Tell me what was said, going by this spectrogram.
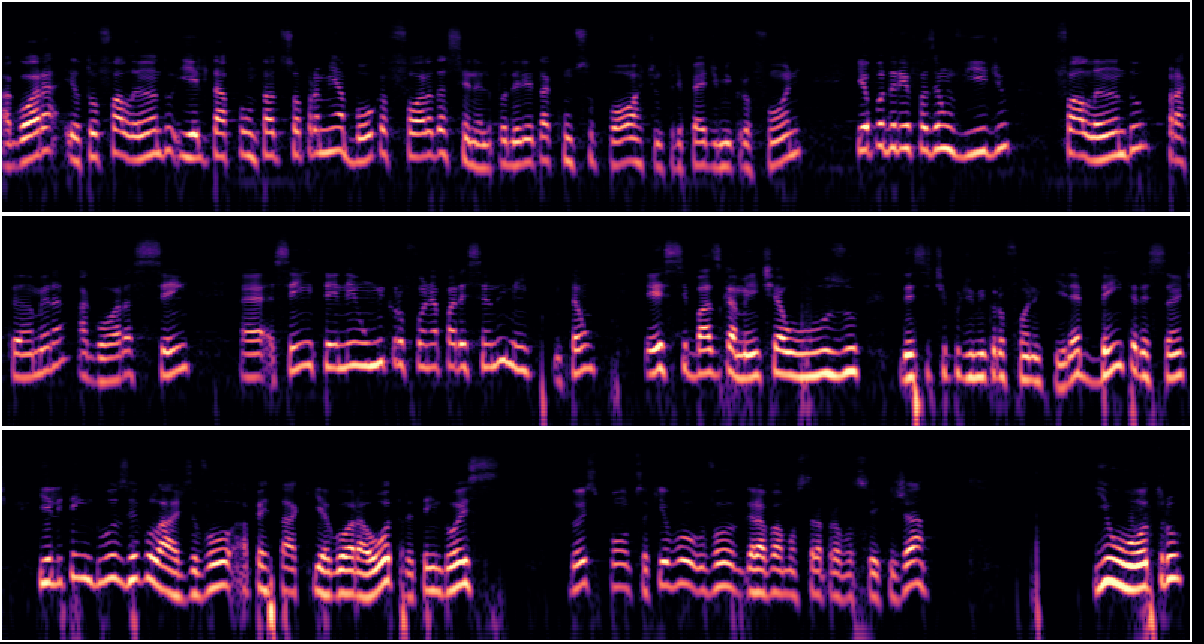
Agora eu estou falando e ele está apontado só para minha boca, fora da cena. Ele poderia estar tá com suporte, um tripé de microfone. E eu poderia fazer um vídeo falando para a câmera agora sem, é, sem ter nenhum microfone aparecendo em mim. Então, esse basicamente é o uso desse tipo de microfone aqui. Ele é bem interessante e ele tem duas regulagens. Eu vou apertar aqui agora a outra. Tem dois, dois pontos aqui. Eu vou, vou gravar mostrar para você aqui já e o outro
